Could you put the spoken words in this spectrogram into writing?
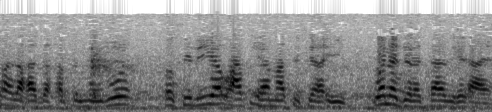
ما لها دخل في الموضوع فصليها وأعطيها ما تشائين ونزلت هذه الآية.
